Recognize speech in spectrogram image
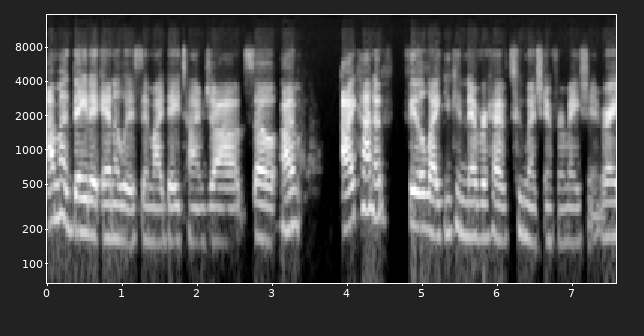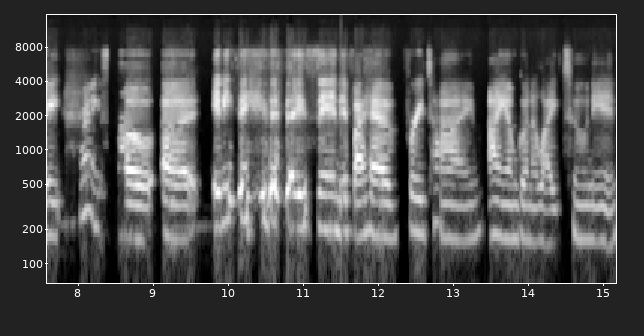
I'm a data analyst in my daytime job. So mm-hmm. I'm I kind of feel like you can never have too much information, right? Right. So uh, anything that they send, if I have free time, I am gonna like tune in.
